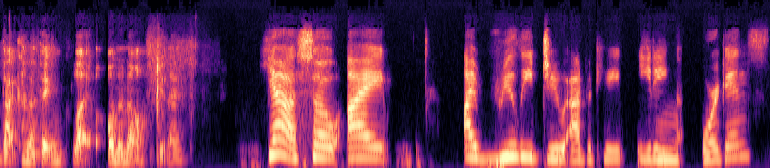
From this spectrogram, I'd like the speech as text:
that kind of thing, like on and off, you know. Yeah, so I I really do advocate eating organs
